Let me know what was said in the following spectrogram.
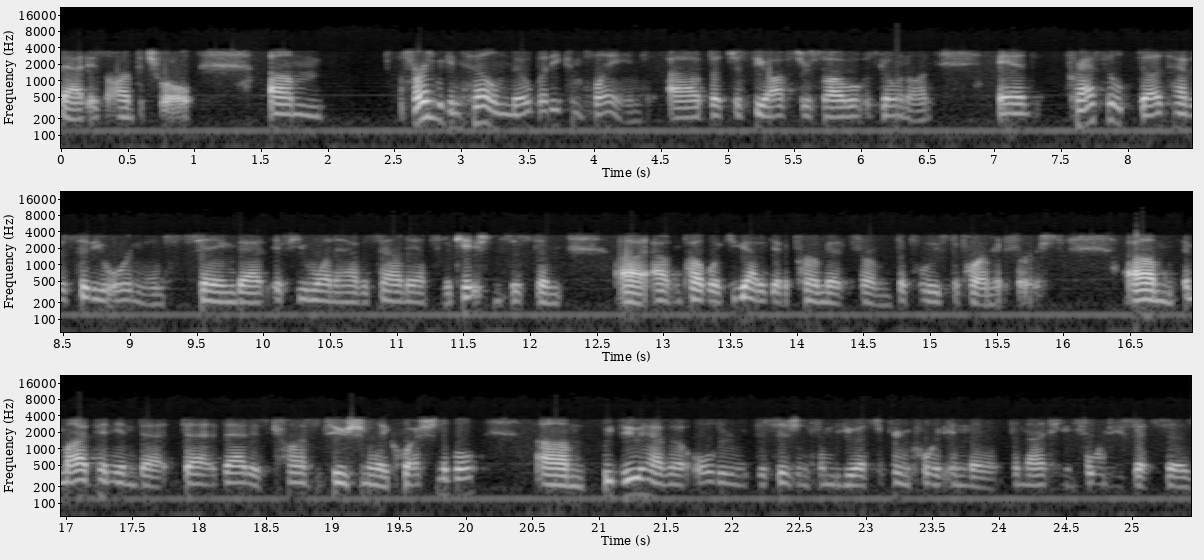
that is on patrol. Um, as far as we can tell, nobody complained, uh, but just the officer saw what was going on. And Prattville does have a city ordinance saying that if you want to have a sound amplification system uh, out in public, you got to get a permit from the police department first. Um, in my opinion, that that that is constitutionally questionable. Um, we do have an older decision from the U.S. Supreme Court in the, the 1940s that says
